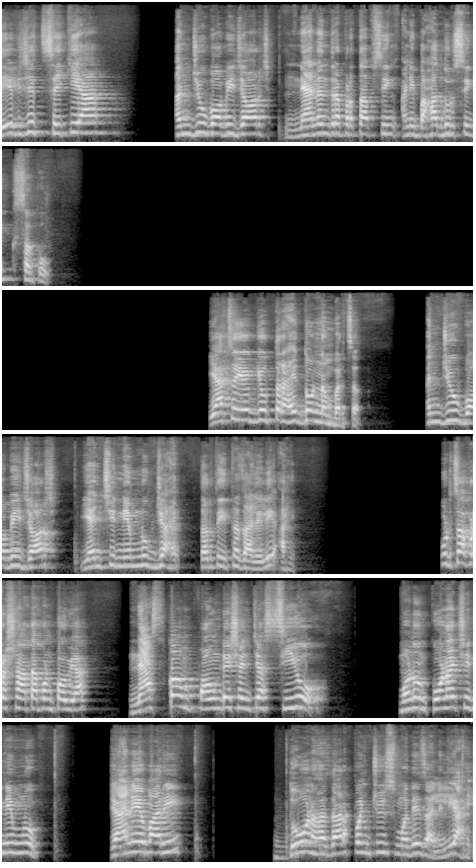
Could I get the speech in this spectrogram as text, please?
देवजित सेकिया अंजू बॉबी जॉर्ज ज्ञानेंद्र प्रताप सिंग आणि बहादूर सिंग सकू. याचं योग्य उत्तर आहे दोन नंबरचं. अंजू बॉबी जॉर्ज यांची नेमणूक जी आहे तर ती इथं झालेली आहे. पुढचा प्रश्न आता आपण पाहूया. नॅस्कॉम फाउंडेशनच्या सीओ म्हणून कोणाची नेमणूक जानेवारी दोन हजार पंचवीसमध्ये झालेली आहे?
